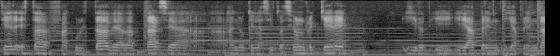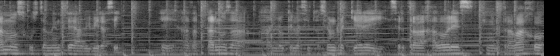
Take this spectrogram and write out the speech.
tiene esta facultad de adaptarse a, a lo que la situación requiere y, y, aprendamos justamente a vivir así, eh, adaptarnos a, lo que la situación requiere y ser trabajadores en el trabajo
